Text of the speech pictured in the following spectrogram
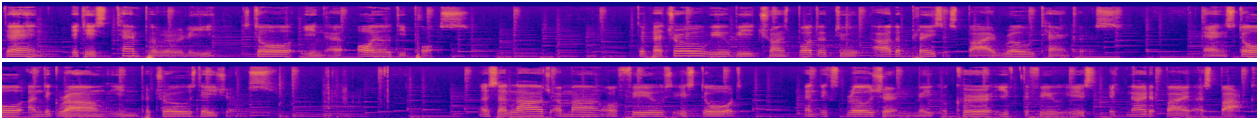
Then it is temporarily stored in an oil depots. The petrol will be transported to other places by road tankers and stored underground in petrol stations. As a large amount of fuel is stored, an explosion may occur if the fuel is ignited by a spark.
